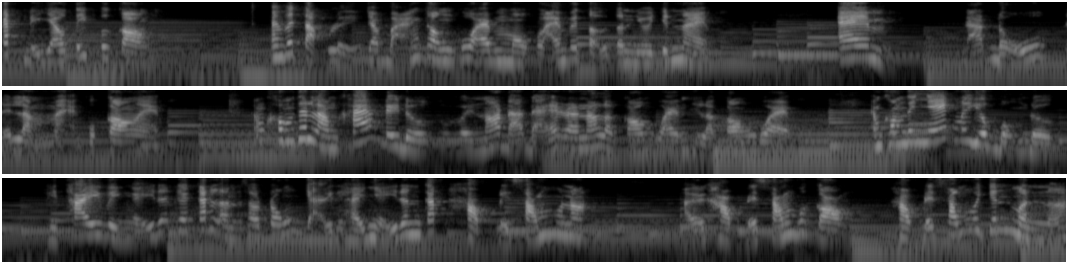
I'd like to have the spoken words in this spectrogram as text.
cách để giao tiếp với con. Em phải tập luyện cho bản thân của em. Một là em phải tự tin như chính em. Em đã đủ để làm mẹ của con em. Em không thể làm khác đi được vì nó đã đẻ ra nó là con của em thì là con của em. Em không thể nhét nó vô bụng được. Thì thay vì nghĩ đến cái cách làm sao trốn chạy thì hãy nghĩ đến cách học để sống với nó. Hãy học để sống với con, học để sống với chính mình nữa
